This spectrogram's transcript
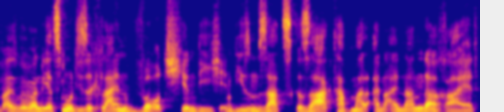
also wenn man jetzt nur diese kleinen Wörtchen, die ich in diesem Satz gesagt habe, mal aneinander reiht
